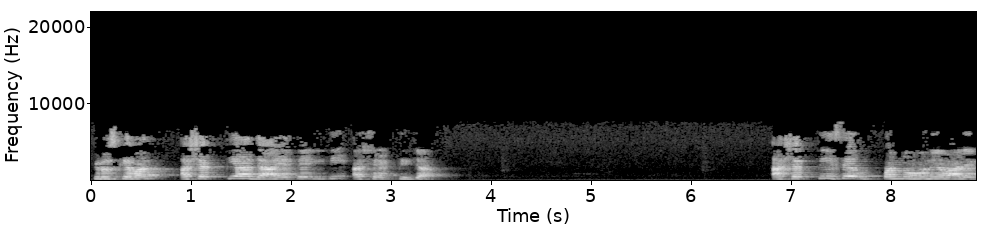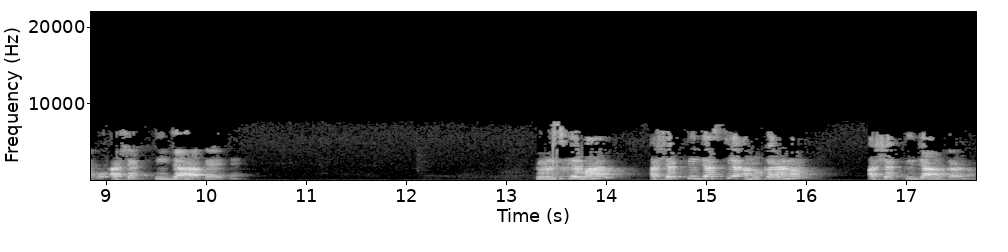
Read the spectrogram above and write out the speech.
फिर उसके बाद अशक्तिया जायते इति अशक्तिजा। अशक्ति से उत्पन्न होने वाले को अशक्ति जह कहते हैं। फिर उसके बाद अशक्तिजस्य अनुकरणम अशक्तिजानुकरणम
